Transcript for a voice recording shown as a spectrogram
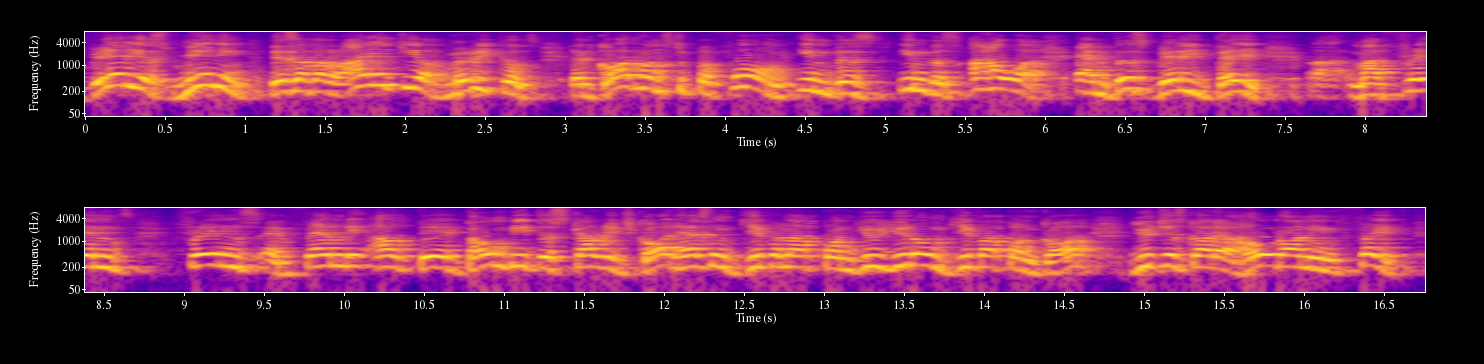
Various meaning there's a variety of miracles that God wants to perform in this in this hour and this very day. Uh, my friends, friends and family out there, don't be discouraged. God hasn't given up on you. You don't give up on God. You just got to hold on in faith.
